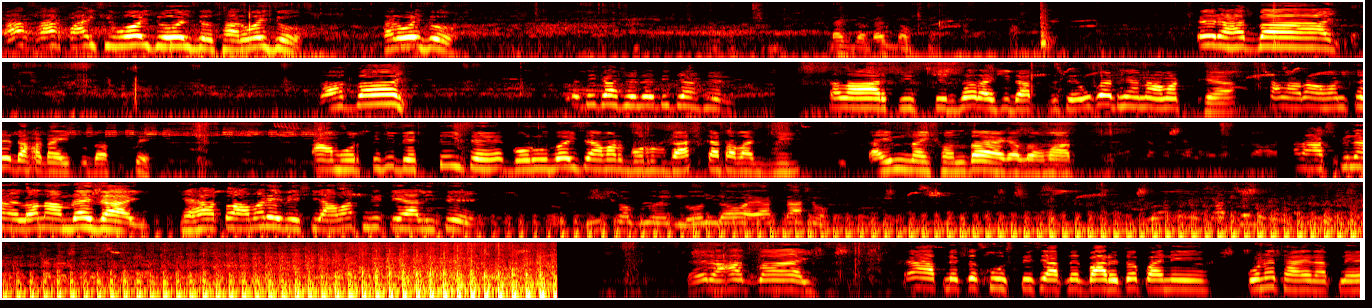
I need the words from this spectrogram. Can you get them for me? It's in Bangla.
স্যার স্যার পাইছি ওই যে ওই যে স্যার ওই যে স্যার ওই যে। একদম একদম। এ রাহাত ভাই। রাহাত ভাই। এদিকে আসেন এদিকে আসেন। শালা আর কিস্তির স্যার আইসি ডাকতেছে। উগা ঠেয়া না আমার ঠেয়া। শালারা আমার থেকে ডাকাটা আইসু ডাকছে আমর কিছু দেখতেইছে, গরু লইছে, আমার গরুর গাছ কাটা লাগবে। টাইম নাই, সন্ধ্যা হয়ে গেল আমার। আর আসবি না লো না আমরাই যাই। ঠেহা তো আমারই বেশি, আমার থেকে টেহা লিছে। কি সব লোন দেওয়া আচ্ছা, এক চাষও রাহাত ভাই আপনি তো খুঁজতেছি আপনার বাড়ি তো পানি কোনে থাকেন আপনি?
